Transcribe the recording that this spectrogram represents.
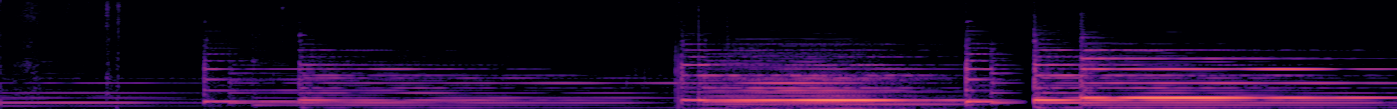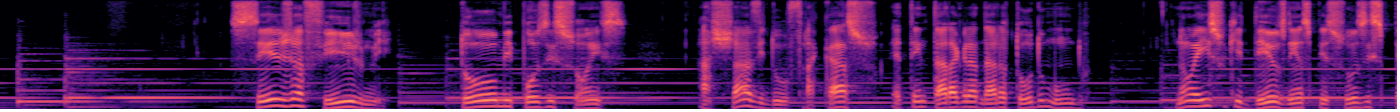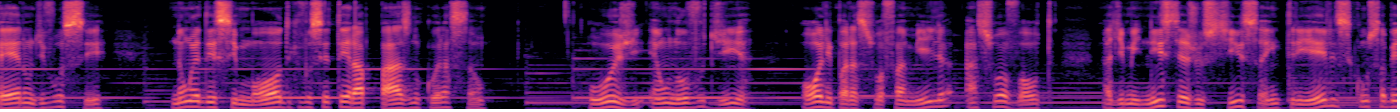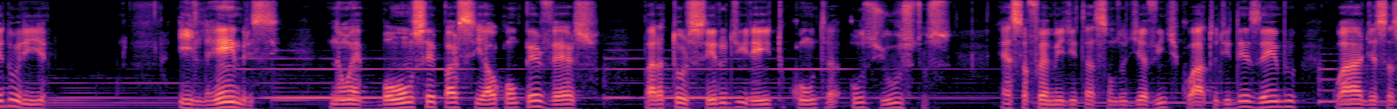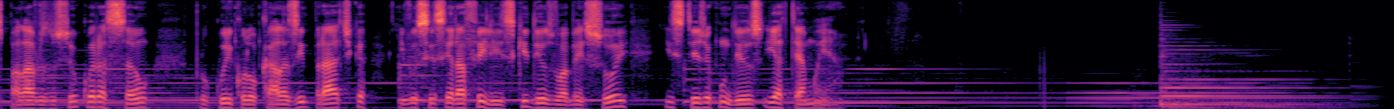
Seja firme, tome posições. A chave do fracasso é tentar agradar a todo mundo. Não é isso que Deus nem as pessoas esperam de você. Não é desse modo que você terá paz no coração. Hoje é um novo dia. Olhe para a sua família à sua volta. Administre a justiça entre eles com sabedoria. E lembre-se, não é bom ser parcial com o perverso, para torcer o direito contra os justos. Essa foi a meditação do dia 24 de dezembro. Guarde essas palavras no seu coração, procure colocá-las em prática e você será feliz. Que Deus o abençoe, esteja com Deus e até amanhã.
